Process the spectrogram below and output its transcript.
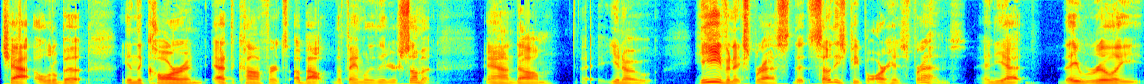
chat a little bit in the car and at the conference about the Family Leaders Summit, and um, you know he even expressed that some of these people are his friends, and yet they really,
